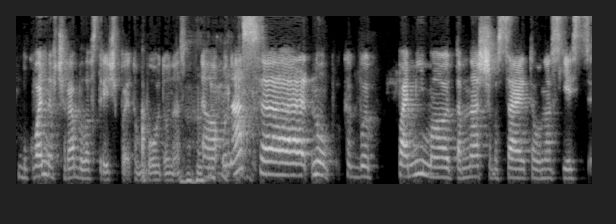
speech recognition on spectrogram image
буквально вчера была встреча по этому поводу у нас. А, у нас, а, ну, как бы помимо там нашего сайта у нас есть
